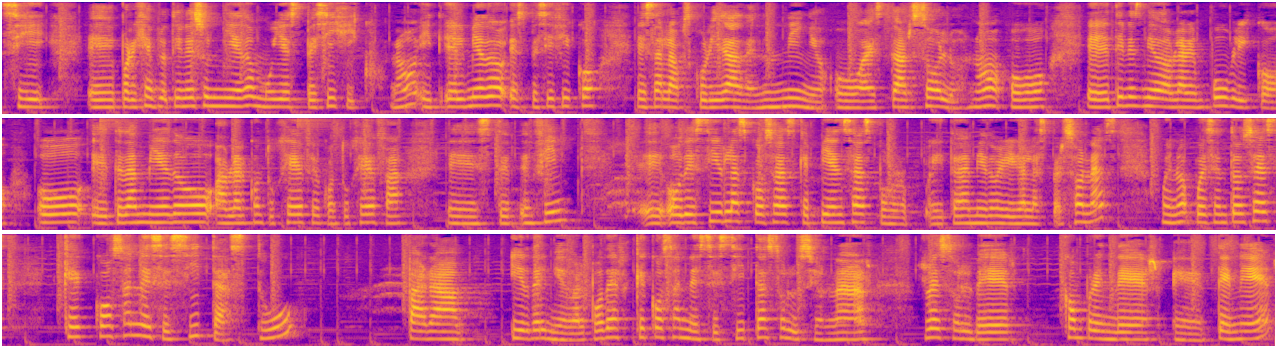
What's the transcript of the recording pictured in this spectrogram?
si, eh, por ejemplo, tienes un miedo muy específico, ¿no? Y el miedo específico es a la oscuridad en un niño o a estar solo, ¿no? O eh, tienes miedo a hablar en público o eh, te da miedo hablar con tu jefe o con tu jefa, este, en fin. o decir las cosas que piensas por te da miedo herir a las personas, bueno, pues entonces, ¿qué cosa necesitas tú para ir del miedo al poder. ¿Qué cosa necesitas solucionar, resolver, comprender, eh, tener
